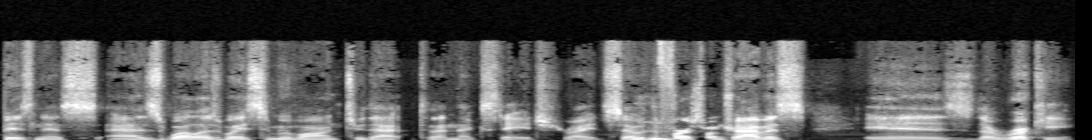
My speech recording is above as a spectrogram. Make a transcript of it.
business, as well as ways to move on to that to that next stage. Right. So Mm-hmm. the first one, Travis, is the rookie,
